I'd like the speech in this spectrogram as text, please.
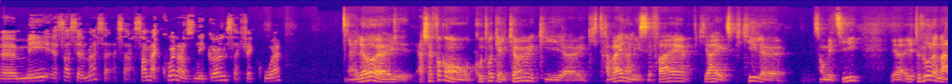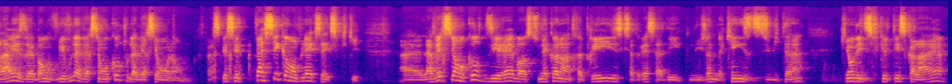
euh, mais essentiellement, ça, ça ressemble à quoi dans une école? Ça fait quoi? Euh, là, euh, à chaque fois qu'on côtoie quelqu'un qui, qui, travaille dans les CFR qui a expliqué son métier, il y, a, toujours le malaise de bon, voulez-vous la version courte ou la version longue? Parce que c'est assez complexe à expliquer. la version courte dirait bon, c'est une école entreprise qui s'adresse à des, des, jeunes de 15-18 ans qui ont des difficultés scolaires,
